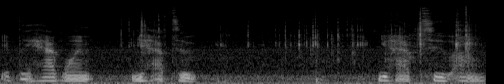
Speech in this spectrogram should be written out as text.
If they have one you have to you have to um,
